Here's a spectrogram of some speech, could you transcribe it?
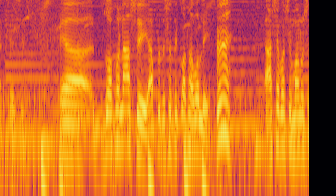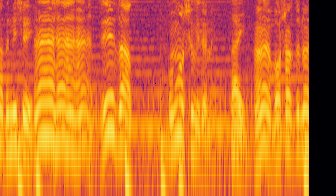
আচ্ছা আচ্ছা। আহ, যখন আসে আপনাদের সাথে কথা বলে? হ্যাঁ। আশেপাশে মানুষের সাথে মিশে? হ্যাঁ হ্যাঁ হ্যাঁ যে যাক কোনো অসুবিধা নেই। তাই? হ্যাঁ বসার জন্য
